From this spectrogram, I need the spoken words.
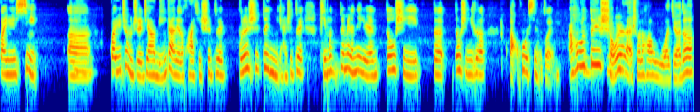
关于性、呃，关于政治这样敏感类的话题，是对不论是对你还是对屏幕对面的那个人都是一的都是一个保护性的作用。然后对于熟人来说的话，我觉得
